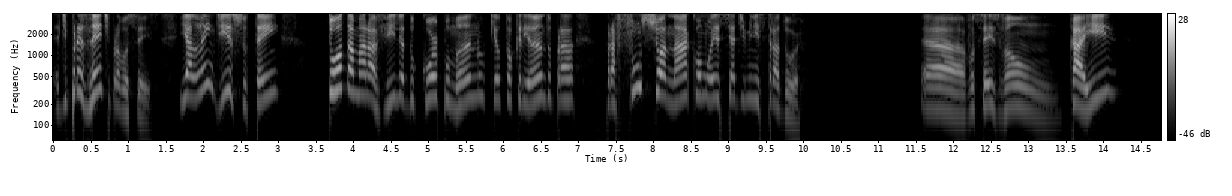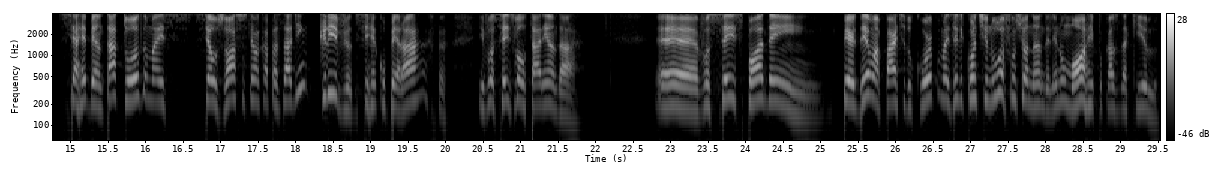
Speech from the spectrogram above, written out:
É de presente para vocês. E além disso, tem toda a maravilha do corpo humano que eu estou criando para funcionar como esse administrador. É, vocês vão cair, se arrebentar todo, mas seus ossos têm uma capacidade incrível de se recuperar e vocês voltarem a andar. É, vocês podem perder uma parte do corpo, mas ele continua funcionando, ele não morre por causa daquilo.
